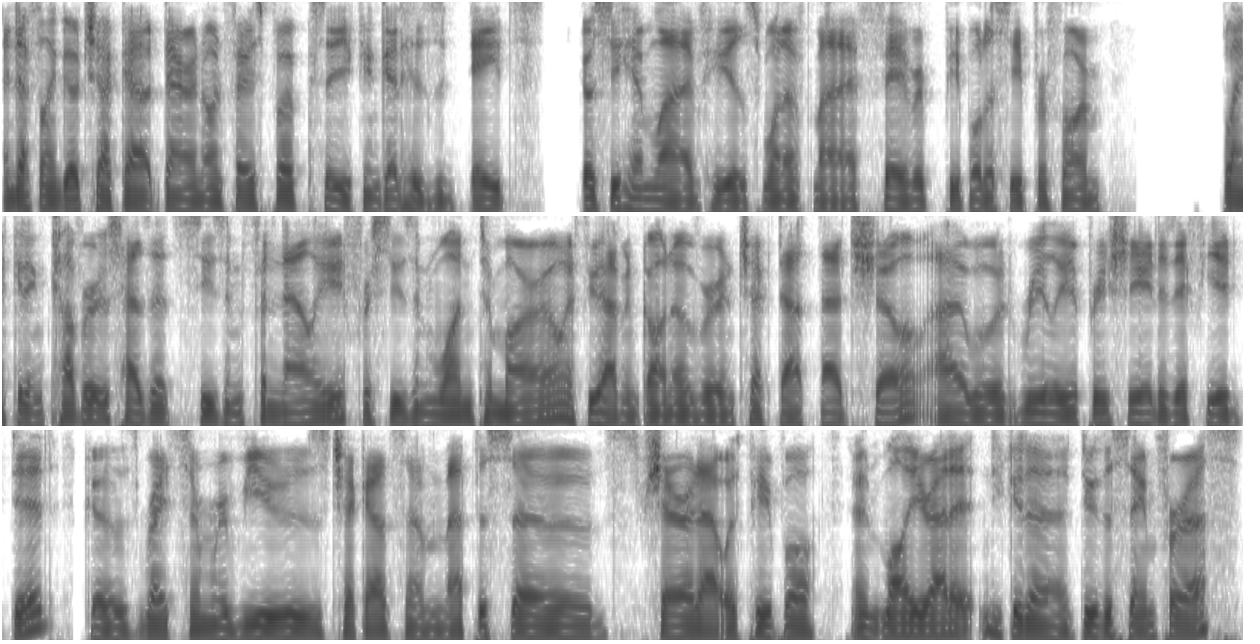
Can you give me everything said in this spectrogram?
And definitely go check out Darren on Facebook so you can get his dates. Go see him live. He is one of my favorite people to see perform. Blanketing Covers has its season finale for season one tomorrow. If you haven't gone over and checked out that show, I would really appreciate it if you did. Go write some reviews, check out some episodes, share it out with people. And while you're at it, you could uh, do the same for us.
